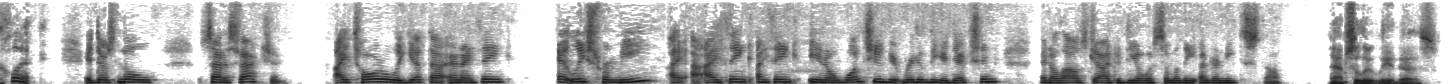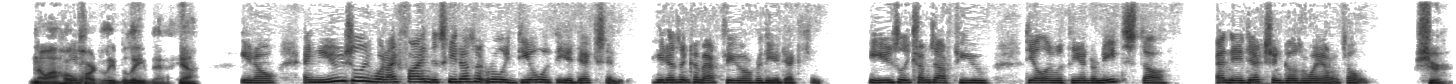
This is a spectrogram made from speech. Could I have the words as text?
click. It, there's no satisfaction. I totally get that, and I think, at least for me, I, I think, I think, you know, once you get rid of the addiction, it allows God to deal with some of the underneath stuff. Absolutely, it does. No, I wholeheartedly believe that. Yeah. You know, and usually what I find is he doesn't really deal with the addiction. He doesn't come after you over the addiction. He usually comes after you dealing with the underneath stuff, and the addiction goes away on its own. Sure.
